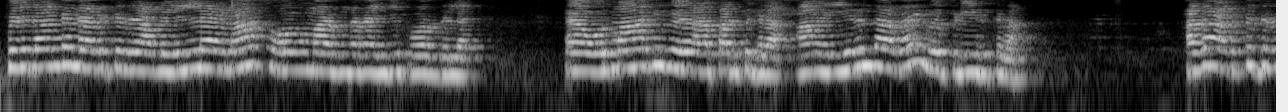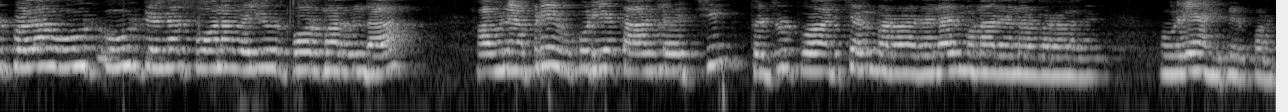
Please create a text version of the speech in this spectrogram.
இப்படிதாங்க நடக்குது. அவன் இல்லைன்னா சோகமா இருந்துடுறான் எங்கேயும் போறதில்ல. ஆஹ் ஒரு மாதிரி படுத்துக்கிறான். அவன் இருந்தாதான் இவன் இப்படி இருக்கிறான். அதான் அடுத்த திருப்பெல்லாம் ஊர் ஊருக்கு எங்கேயாவது போனால் வெளியூர் போகிற மாதிரி இருந்தா அவனை அப்படியே கூடயே காரில் வச்சு பெட்ரோல் போ அடித்தாலும் பரவாயில்ல. ரெண்டாயிரம் மூணாயிரம் எண்ணாயிரம் பரவாயில்லைங்க கூடயே அனுப்பியிருப்பான்.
